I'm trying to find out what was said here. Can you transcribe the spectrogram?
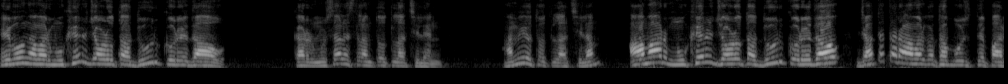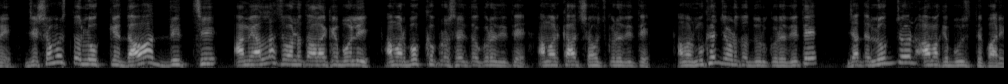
এবং আমার মুখের জড়তা দূর করে দাও। কারণ মুসা আলাহিসাল্লাম তোতলা ছিলেন। আমিও তোতলা ছিলাম। আমার মুখের জড়তা দূর করে দাও, যাতে তারা আমার কথা বুঝতে পারে। যে সমস্ত লোককে দাওয়াত দিচ্ছি, আমি আল্লাহ সুবাহকে বলি, আমার বক্ষ প্রসারিত করে দিতে, আমার কাজ সহজ করে দিতে, আমার মুখের জড়তা দূর করে দিতে, যাতে লোকজন আমাকে বুঝতে পারে।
